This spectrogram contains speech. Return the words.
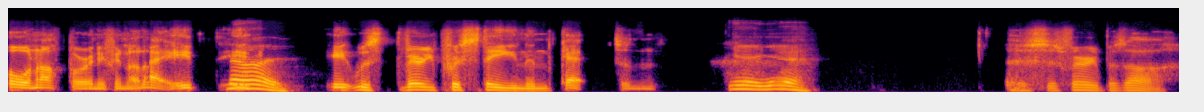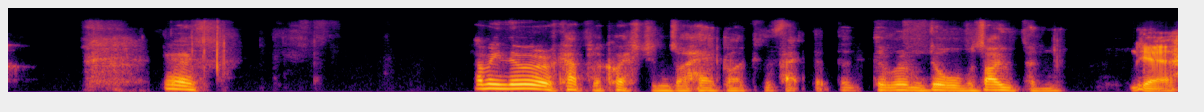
torn up or anything like that. It, it, no, it was very pristine and kept, and yeah, yeah, it's just very bizarre. yes. I mean, there were a couple of questions I had, like the fact that the, the room door was open Yeah,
